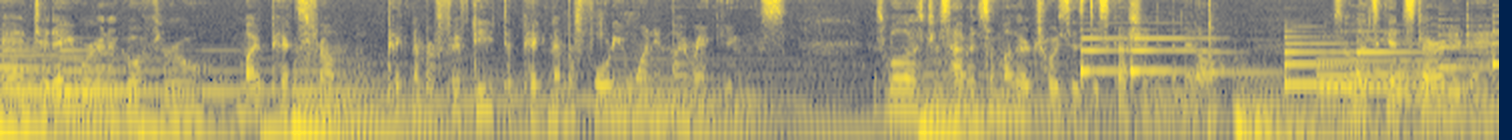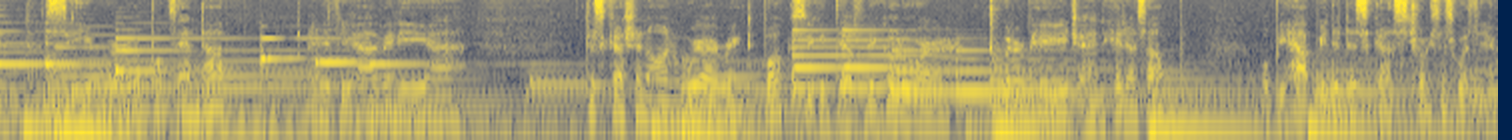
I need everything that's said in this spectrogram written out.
And today we're going to go through my picks from pick number 50 to pick number 41 in my rankings, as well as just having some other choices discussion in the middle. So let's get started and see where the books end up. And if you have any uh, discussion on where I ranked books, you could definitely go to our Twitter page and hit us up. Be happy to discuss choices with you.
